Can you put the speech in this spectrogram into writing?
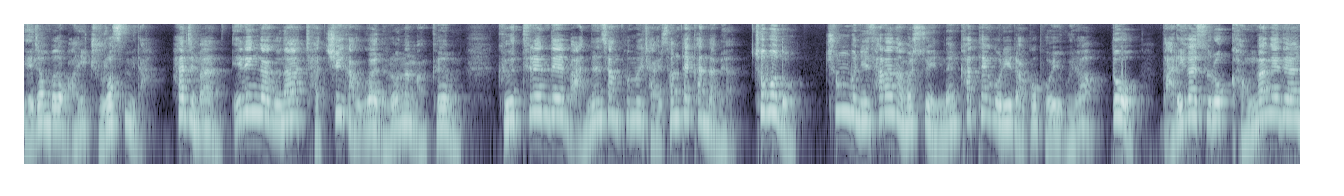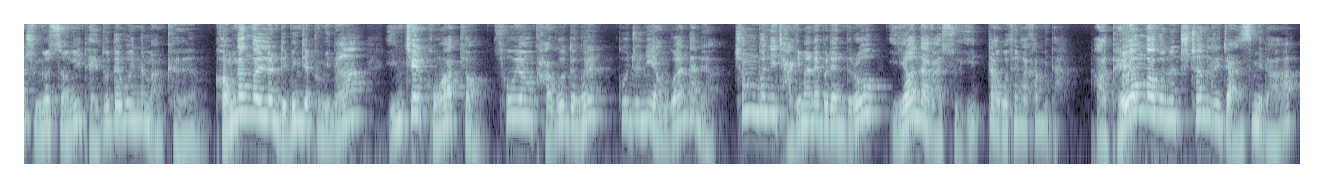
예전보다 많이 줄었습니다. 하지만 1인 가구나 자취 가구가 늘어난 만큼 그 트렌드에 맞는 상품을 잘 선택한다면 초보도 충분히 살아남을 수 있는 카테고리라고 보이고요. 또 날이 갈수록 건강에 대한 중요성이 대두되고 있는 만큼 건강 관련 리빙 제품이나 인체 공학형, 소형 가구 등을 꾸준히 연구한다면 충분히 자기만의 브랜드로 이어나갈 수 있다고 생각합니다. 아, 대형 가구는 추천드리지 않습니다.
